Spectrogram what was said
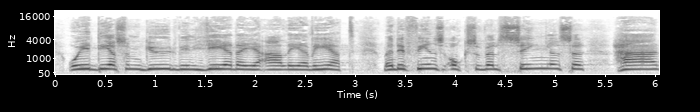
och är det som Gud vill ge dig i all evighet. Men det finns också välsignelser här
